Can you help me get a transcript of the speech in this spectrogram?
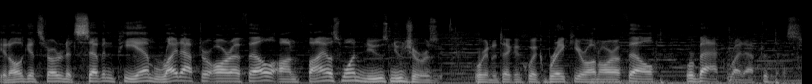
It all gets started at 7 p.m. right after RFL on FiOS 1 News New Jersey. We're going to take a quick break here on RFL. We're back right after this.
